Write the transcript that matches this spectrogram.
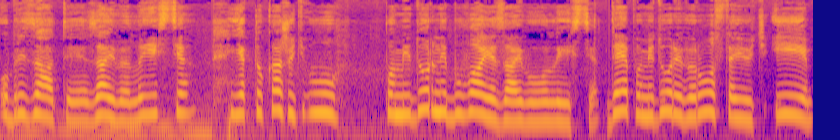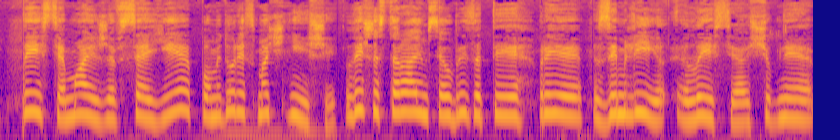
обрізати зайве листя. Як то кажуть, у помідор не буває зайвого листя. Де помідори виростають і листя майже все є, помідори смачніші. Лише стараємося обрізати при землі листя, щоб не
